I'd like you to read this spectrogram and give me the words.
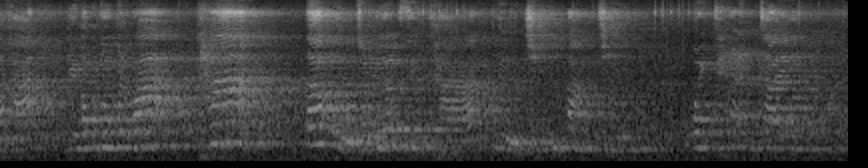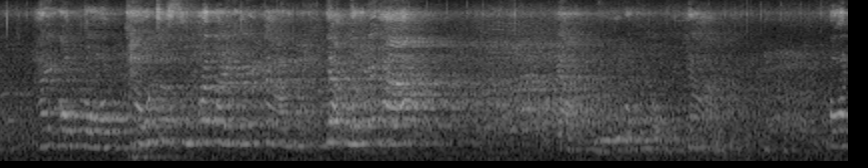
นะคะ เดี๋ยวเรามาดูกันว่า ถ้าต้าอู่จะเลือกสินค้าหรือชิ้นบางชิ้น ไว้แทนใจ ให้ออฟโรดเขาจะซื้ออะไรไว้กัน อยากรู้ไหมคะ อยากรู้ว่าขนมไม่อยากอ้อน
